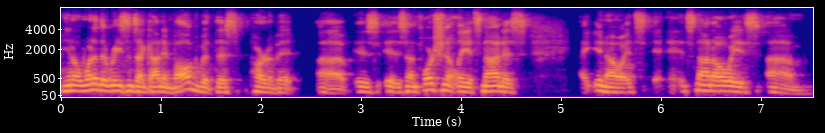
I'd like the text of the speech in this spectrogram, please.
you know one of the reasons i got involved with this part of it uh, is is unfortunately it's not as you know it's it's not always um,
